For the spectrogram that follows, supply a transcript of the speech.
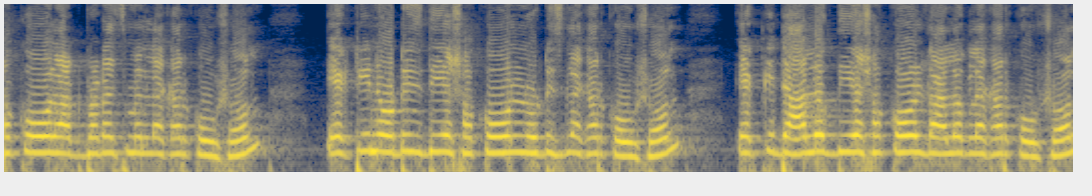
সকল অ্যাডভার্টাইজমেন্ট লেখার কৌশল, একটি নোটিশ দিয়ে সকল নোটিশ লেখার কৌশল, একটি ডায়লগ দিয়ে সকল ডায়লগ লেখার কৌশল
